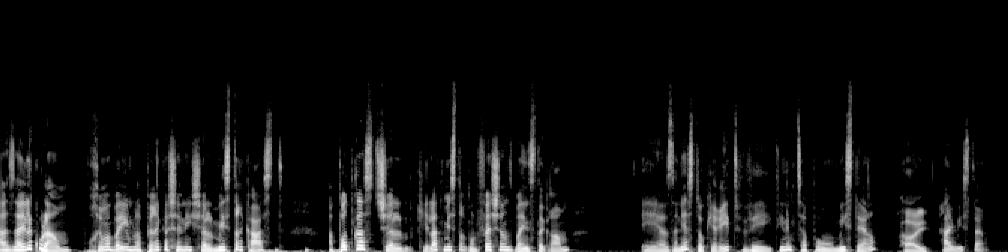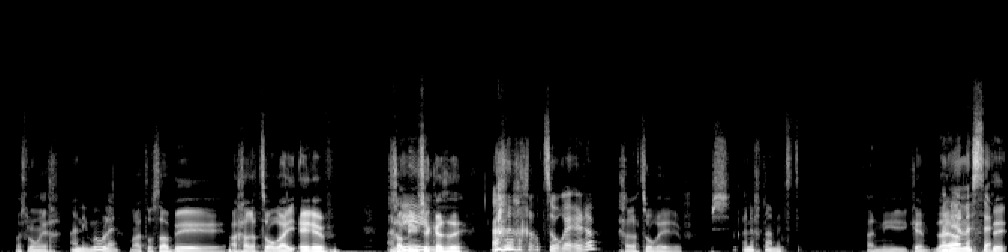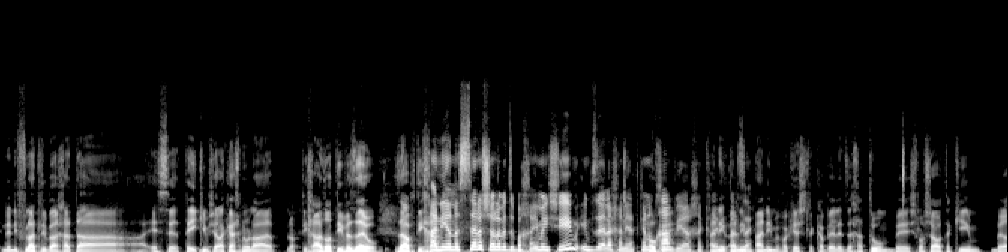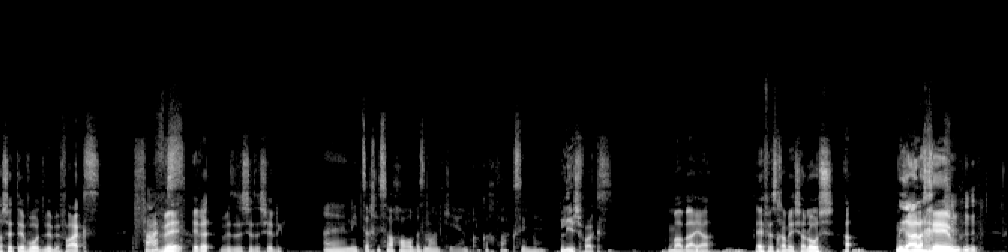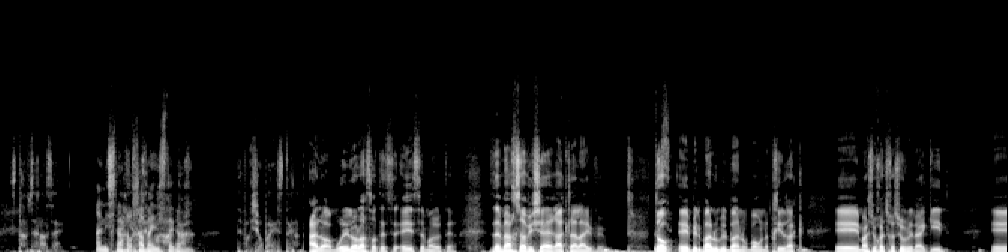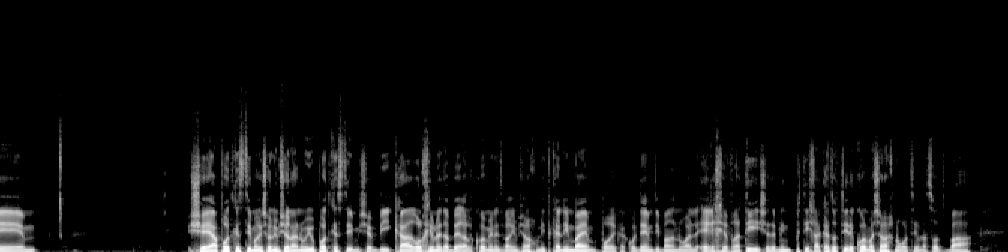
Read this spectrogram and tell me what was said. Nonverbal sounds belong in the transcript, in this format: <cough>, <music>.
אז היי לכולם, ברוכים הבאים לפרק השני של מיסטר קאסט, הפודקאסט של קהילת מיסטר קונפשיונס באינסטגרם. אה, אז אני הסטוקרית, ואיתי נמצא פה מיסטר. היי, היי מיסטר, מה שלומך? אני מעולה. מה את עושה באחר הצהרי ערב? אני- חמים שכזה. <laughs> אחר צהרי ערב, אחר הצהרי ערב. פש, אני הולכת לאמץ את זה. אני, כן, זה אני היה, אנסה. זה זה נפלט לי באחת העשר טייקים שלקחנו לפתיחה הזאת, וזהו, זה הפתיחה. אני אנסה לשלב את זה בחיים האישיים, אם זה ילך אני אעדכן אותך אוקיי. ויהיה לך אני, קרדיט על אני, זה. אני מבקש לקבל את זה חתום בשלושה עותקים, בראשי תיבות ובפקס. פקס? ו... וזה שזה שלי. אני צריך לנסוע אחורה בזמן, כי אין כל כך פקסים היום. לי יש פקס. מה הבעיה? 053. אה, נראה לכם. <laughs> סתם זה לא זה. אני אשלח לך באינסטגרם. תבקשו באינסטגרם. אה, לא, אמרו לי לא לעשות ASMR יותר. זה מעכשיו יישאר רק ללייבים. טוב, אה, בלבלנו, בלבלנו. בואו נתחיל רק. אה, משהו אחד שחשוב לי להגיד, אה, שהפודקאסטים הראשונים שלנו יהיו פודקאסטים שבעיקר הולכים לדבר על כל מיני דברים שאנחנו נתקלים בהם. בפרק הקודם דיברנו על ערך חברתי, שזה מין פתיחה כזאת לכל מה שאנחנו רוצים לעשות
